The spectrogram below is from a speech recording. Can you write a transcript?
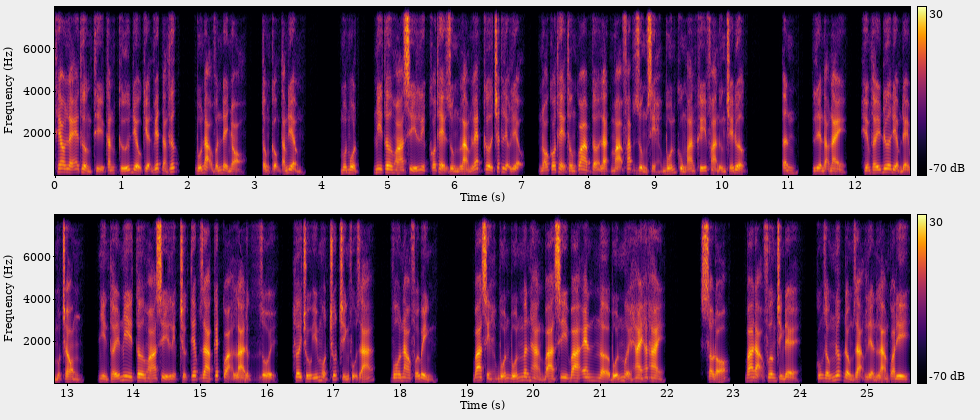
theo lẽ thường thì căn cứ điều kiện viết đẳng thức, bốn đạo vấn đề nhỏ, tổng cộng tám điểm. Một một nitơ hóa xì lịp có thể dùng làm lét cơ chất liệu liệu, nó có thể thông qua tợ lạt mạ pháp dùng xỉ bốn cùng an khí phản ứng chế được. Ân, liền đạo này, hiếm thấy đưa điểm đề một trong, nhìn thấy nitơ hóa xì lịp trực tiếp ra kết quả là được rồi, hơi chú ý một chút chính phụ giá, vô nao phối bình. Ba xỉ bốn bốn ngân hàng ba c ba n bốn mười hai h hai. Sau đó, ba đạo phương trình đề, cũng giống nước đồng dạng liền làm qua đi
